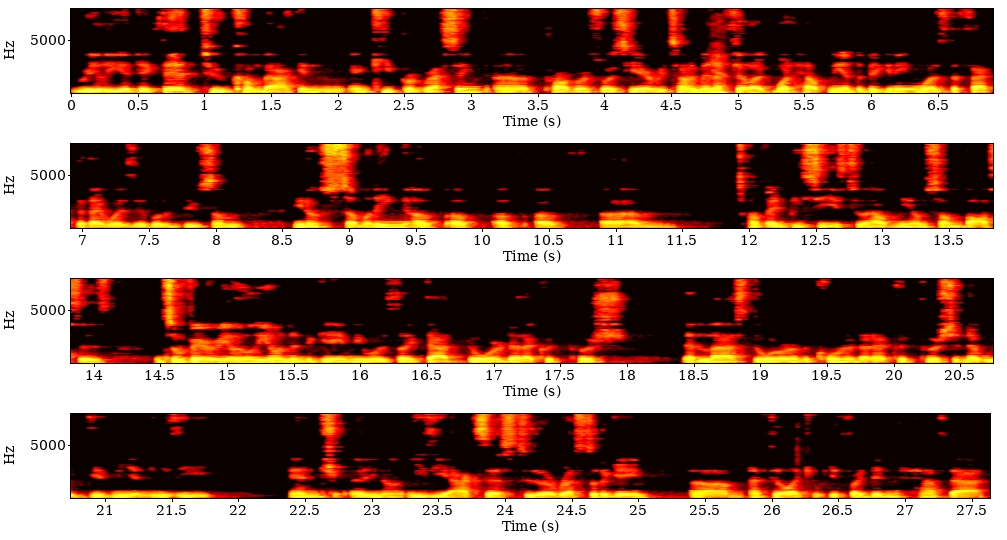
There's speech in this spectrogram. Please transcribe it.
really addicted to come back and, and keep progressing. Uh, progress was here every time, and I feel like what helped me at the beginning was the fact that I was able to do some, you know, summoning of of of of um, of NPCs to help me on some bosses. And so very early on in the game, it was like that door that I could push, that last door on the corner that I could push, and that would give me an easy, and you know, easy access to the rest of the game. Um, I feel like if I didn't have that,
